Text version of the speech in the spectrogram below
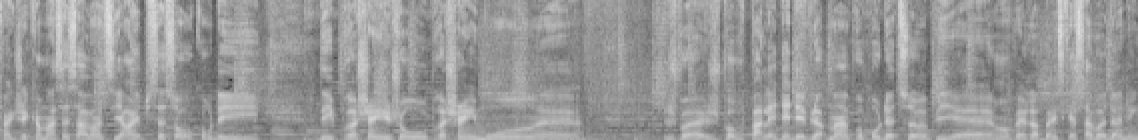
Fait que j'ai commencé ça avant-hier, puis c'est ça, au cours des, des prochains jours, prochains mois, euh, je, vais, vous parler des développements à propos de ça, puis euh, on verra bien ce que ça va donner.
